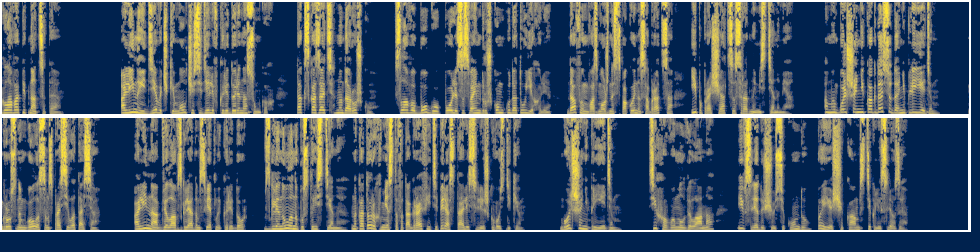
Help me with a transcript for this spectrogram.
Глава пятнадцатая. Алина и девочки молча сидели в коридоре на сумках. Так сказать, на дорожку. Слава богу, Поля со своим дружком куда-то уехали, дав им возможность спокойно собраться и попрощаться с родными стенами. «А мы больше никогда сюда не приедем?» — грустным голосом спросила Тася. Алина обвела взглядом светлый коридор, взглянула на пустые стены, на которых вместо фотографий теперь остались лишь гвоздики. «Больше не приедем», — тихо вымолвила она, и в следующую секунду по ее щекам стекли слезы.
